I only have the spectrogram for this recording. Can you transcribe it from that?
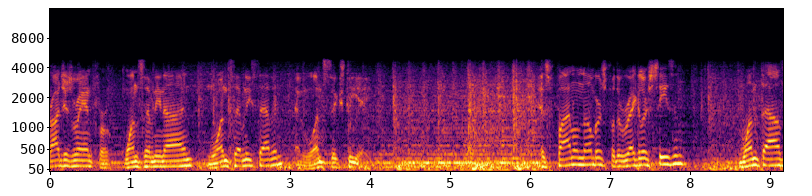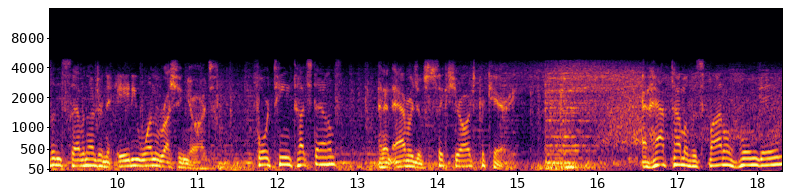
Rogers ran for 179, 177, and 168. His final numbers for the regular season 1,781 rushing yards, 14 touchdowns, and an average of 6 yards per carry. At halftime of his final home game,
